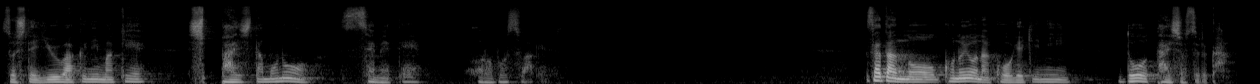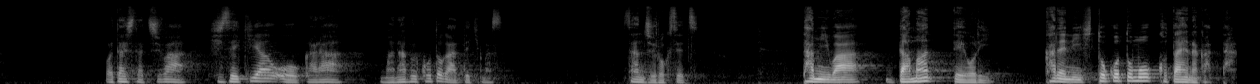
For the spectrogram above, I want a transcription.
そして誘惑に負け失敗したものを責めて滅ぼすわけです。サタンのこのような攻撃にどう対処するか。私たちはヒゼキヤ王から学ぶことができます。36節。民は黙っており彼に一言も答えなかった。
